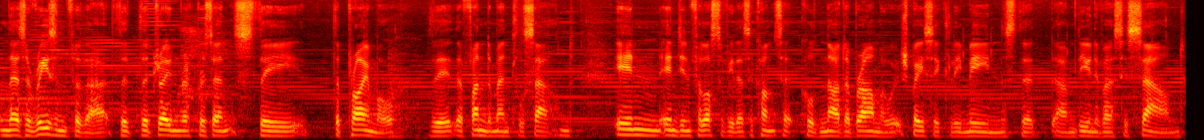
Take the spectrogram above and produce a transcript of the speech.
And there's a reason for that, that the drone represents the, the primal, the, the fundamental sound. In Indian philosophy, there's a concept called Nada Brahma, which basically means that um, the universe is sound.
